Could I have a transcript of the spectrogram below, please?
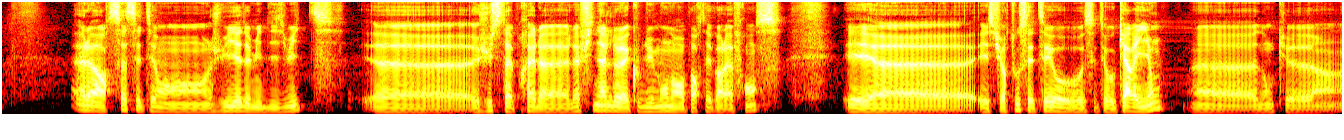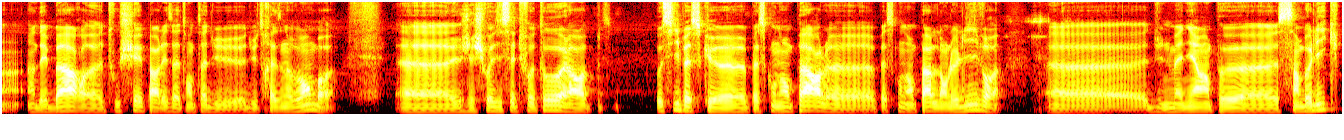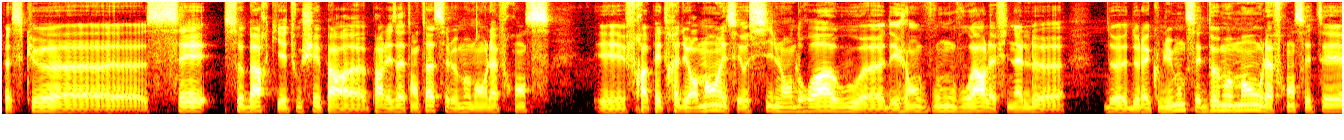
Alors ça c'était en juillet 2018, euh, juste après la, finale de la Coupe du Monde remportée par la France. Et, surtout c'était au, au Carillon, donc un, des bars touchés par les attentats du, du 13 novembre. J'ai choisi cette photo, alors aussi parce que parce qu'on en parle euh, parce qu'on en parle dans le livre euh, d'une manière un peu euh, symbolique parce que c'est ce bar qui est touché par par les attentats, c'est le moment où la France est frappée très durement et c'est aussi l'endroit où des gens vont voir la finale de, de, de la Coupe du Monde. C'est deux moments où la France était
